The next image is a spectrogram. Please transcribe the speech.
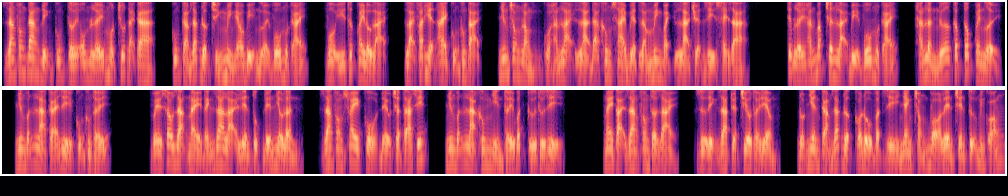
Giang phong đang định cũng tới ôm lấy một chút đại ca, cũng cảm giác được chính mình eo bị người vô một cái, vô ý thức quay đầu lại lại phát hiện ai cũng không tại, nhưng trong lòng của hắn lại là đã không sai biệt lắm minh bạch là chuyện gì xảy ra. Tiếp lấy hắn bắp chân lại bị vô một cái, hắn lần nữa cấp tốc quay người, nhưng vẫn là cái gì cũng không thấy. Về sau dạng này đánh ra lại liên tục đến nhiều lần, giang phong xoay cổ đều chật tá xít, nhưng vẫn là không nhìn thấy bất cứ thứ gì. Ngay tại giang phong thở dài, dự định ra tuyệt chiêu thời điểm, đột nhiên cảm giác được có đồ vật gì nhanh chóng bỏ lên trên tự mình quõng.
